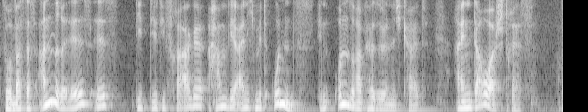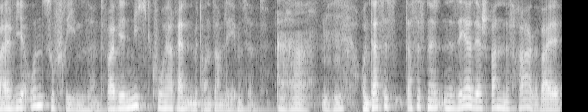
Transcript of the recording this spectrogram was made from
So, und was das andere ist, ist die, die, die Frage, haben wir eigentlich mit uns in unserer Persönlichkeit einen Dauerstress? weil wir unzufrieden sind, weil wir nicht kohärent mit unserem Leben sind. Aha. Mhm. Und das ist, das ist eine, eine sehr, sehr spannende Frage, weil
